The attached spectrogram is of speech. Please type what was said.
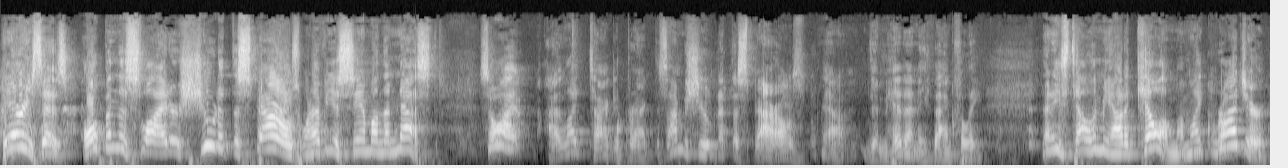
Here he says, open the slider, shoot at the sparrows whenever you see them on the nest. So I, I like target practice. I'm shooting at the sparrows. Yeah, didn't hit any, thankfully. Then he's telling me how to kill them. I'm like, Roger,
